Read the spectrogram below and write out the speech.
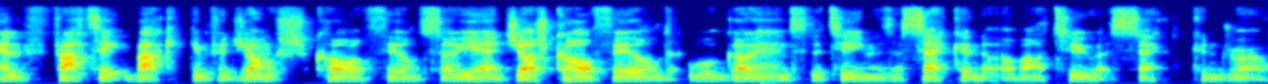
emphatic backing for Josh Caulfield. So yeah, Josh Caulfield will go into the team as a second of our two at second row.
